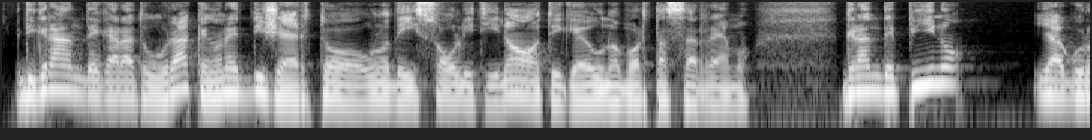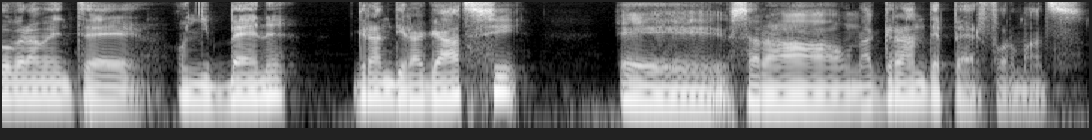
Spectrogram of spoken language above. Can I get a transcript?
di grande caratura che non è di certo uno dei soliti noti che uno porta a Sanremo. Grande Pino, gli auguro veramente ogni bene, grandi ragazzi e sarà una grande performance.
